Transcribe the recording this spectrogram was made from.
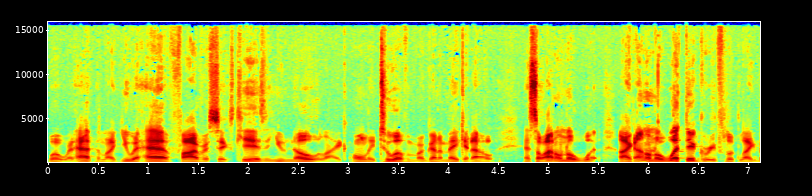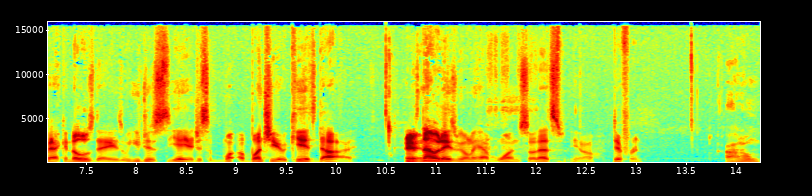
what would happen. Like you would have five or six kids, and you know, like only two of them are gonna make it out. And so I don't know what, like I don't know what their grief looked like back in those days when you just yeah, just a, a bunch of your kids die. 'Cause Yeah. nowadays we only have one, so that's you know different. I don't.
